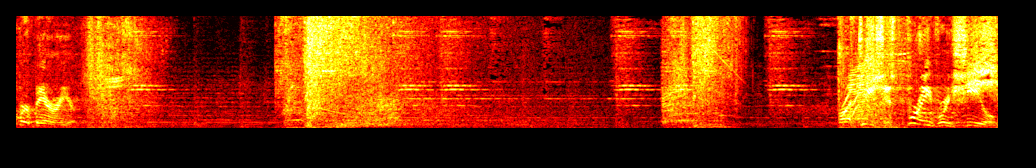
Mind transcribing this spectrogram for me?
Hyper Barrier! Bravery Shield!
